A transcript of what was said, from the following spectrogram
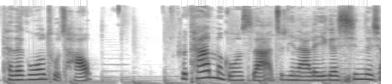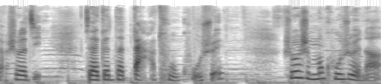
他在跟我吐槽。说他们公司啊，最近来了一个新的小设计，在跟他大吐苦水。说什么苦水呢？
